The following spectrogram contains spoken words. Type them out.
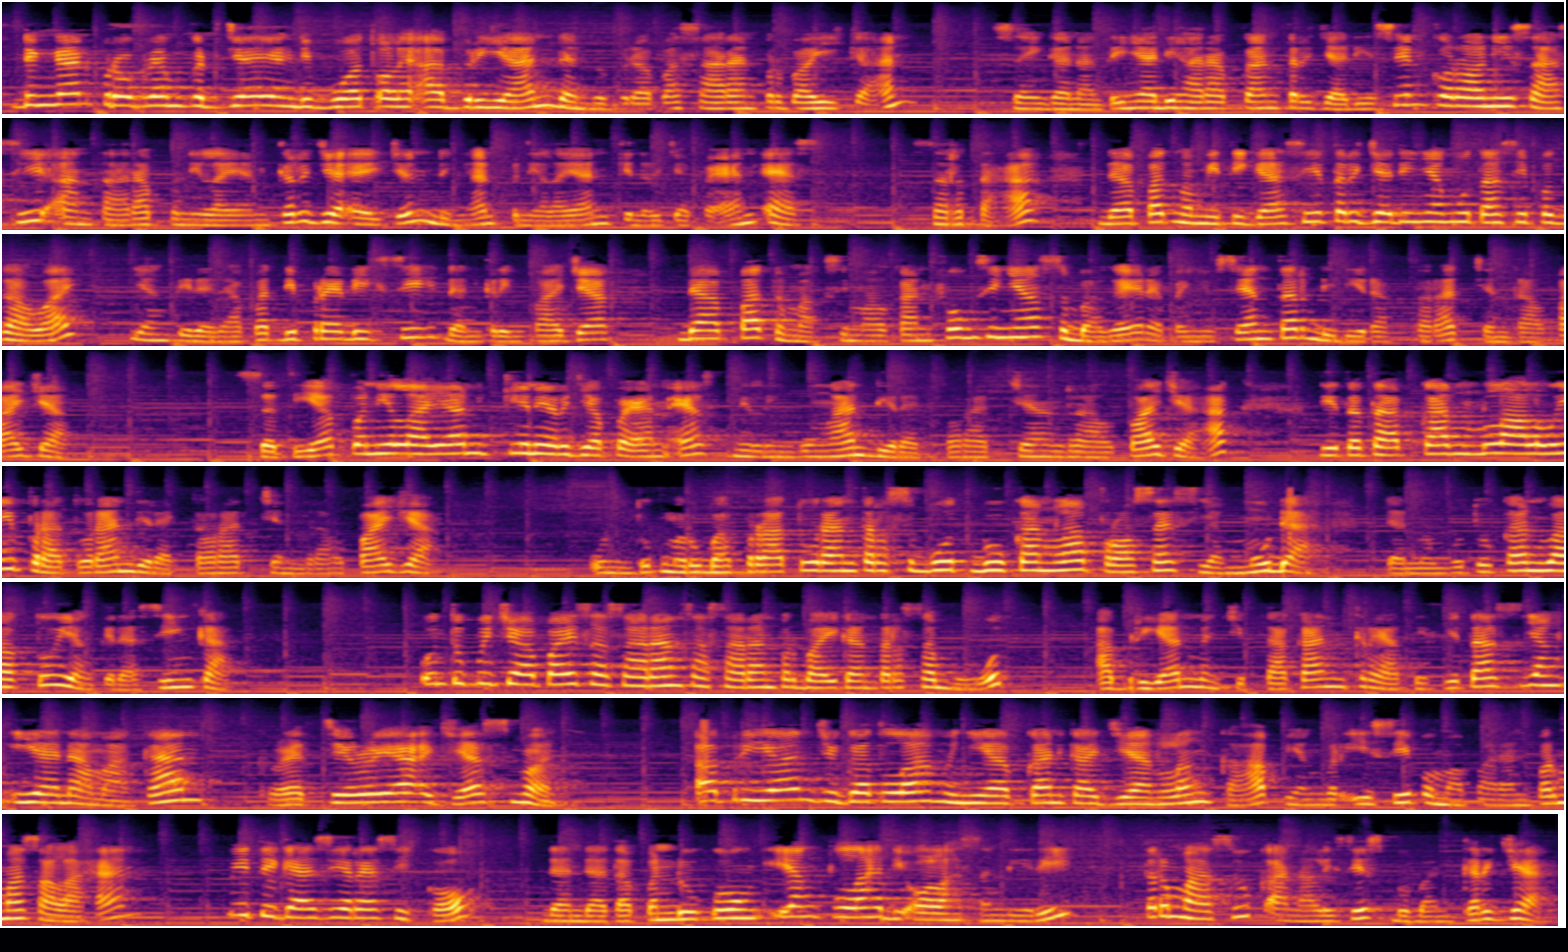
Dengan program kerja yang dibuat oleh Abrian dan beberapa saran perbaikan, sehingga nantinya diharapkan terjadi sinkronisasi antara penilaian kerja agent dengan penilaian kinerja PNS, serta dapat memitigasi terjadinya mutasi pegawai yang tidak dapat diprediksi dan kering pajak dapat memaksimalkan fungsinya sebagai revenue center di Direktorat Jenderal Pajak. Setiap penilaian kinerja PNS di lingkungan Direktorat Jenderal Pajak ditetapkan melalui Peraturan Direktorat Jenderal Pajak. Untuk merubah peraturan tersebut bukanlah proses yang mudah dan membutuhkan waktu yang tidak singkat. Untuk mencapai sasaran-sasaran perbaikan tersebut, Abrian menciptakan kreativitas yang ia namakan Criteria Adjustment. Abrian juga telah menyiapkan kajian lengkap yang berisi pemaparan permasalahan, mitigasi resiko, dan data pendukung yang telah diolah sendiri, termasuk analisis beban kerja.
